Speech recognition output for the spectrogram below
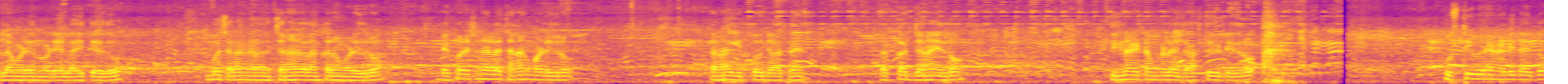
ಎಲ್ಲ ಮಾಡಿದ್ರು ನೋಡಿ, ಎಲ್ಲ ಐತೆ ಇದು. ತುಂಬ ಚೆನ್ನಾಗಿ ಚೆನ್ನಾಗಿ ಅಲಂಕಾರ ಮಾಡಿದರು. ಡೆಕೋರೇಷನ್ ಎಲ್ಲ ಚೆನ್ನಾಗಿ ಮಾಡಿದರು. ಚೆನ್ನಾಗಿತ್ತು ಜಾತ್ರೆ. ಸಖತ್ ಜನ ಇದ್ದರು ತಿನ್ನೋ ಐಟಮ್ಗಳೇ ಜಾಸ್ತಿ ಇಟ್ಟಿದ್ರು. ಕುಸ್ತಿ ಬೇರೆ ನಡೀತಾ ಇತ್ತು.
